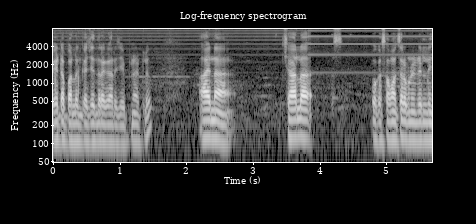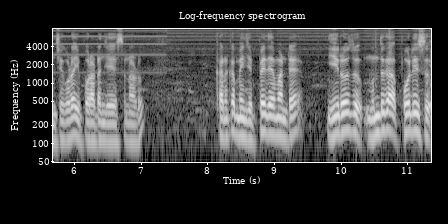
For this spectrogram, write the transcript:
వేటపాలెం గజేంద్ర గారు చెప్పినట్లు ఆయన చాలా ఒక సంవత్సరం రెండేళ్ళ నుంచి కూడా ఈ పోరాటం చేస్తున్నాడు. కనుక మేము చెప్పేది ఏమంటే ఈరోజు ముందుగా పోలీసు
